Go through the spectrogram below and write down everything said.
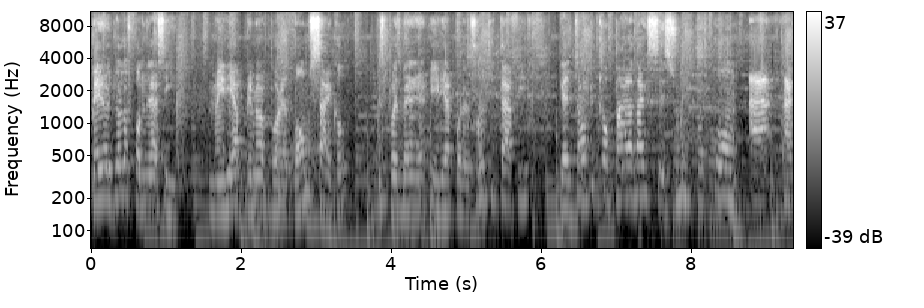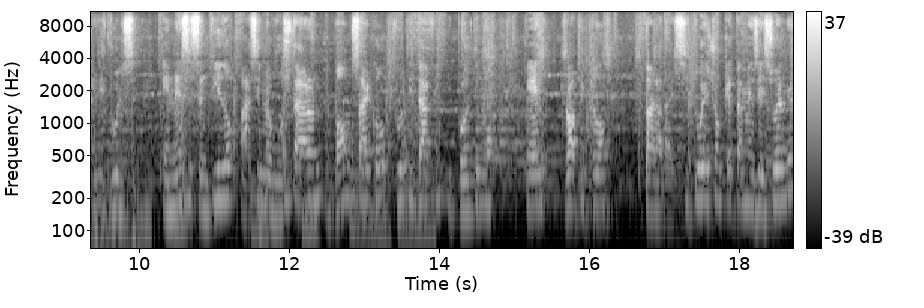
pero yo los pondría así. Me iría primero por el Bomb Cycle después iría por el Fruity Taffy y el Tropical Paradise es un poco agridulce. En ese sentido así me gustaron Bomb Cycle, Fruity Taffy y por último el Tropical Paradise. Situation que también se disuelve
